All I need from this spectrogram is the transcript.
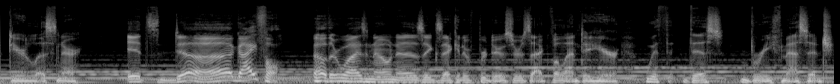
dear listener. It's Doug Eiffel, otherwise known as executive producer Zach Valenti here, with this brief message.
